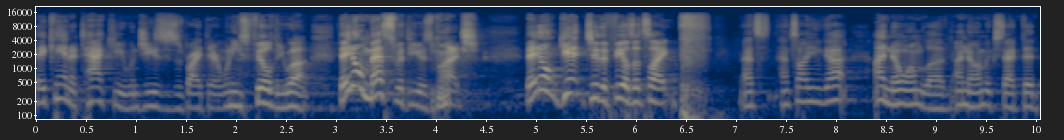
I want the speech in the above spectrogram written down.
they can't attack you when Jesus is right there, when he's filled you up. They don't mess with you as much. They don't get to the fields. It's like, that's, that's all you got? I know I'm loved. I know I'm accepted.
